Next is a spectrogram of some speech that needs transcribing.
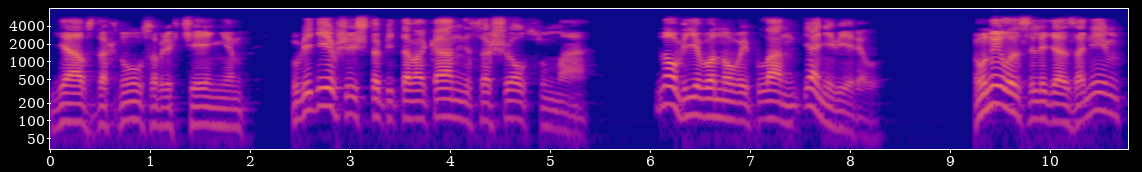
Я вздохнул с облегчением, убедившись, что Питамакан не сошел с ума. Но в его новый план я не верил. Уныло следя за ним,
